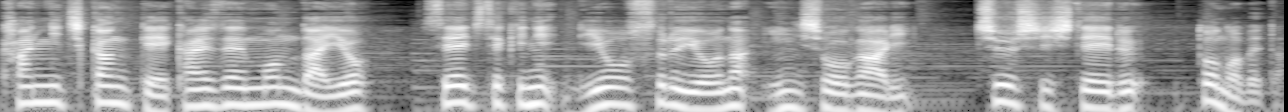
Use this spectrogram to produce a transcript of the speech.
韓日関係改善問題を政治的に利用するような印象があり、注視していると述べた。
